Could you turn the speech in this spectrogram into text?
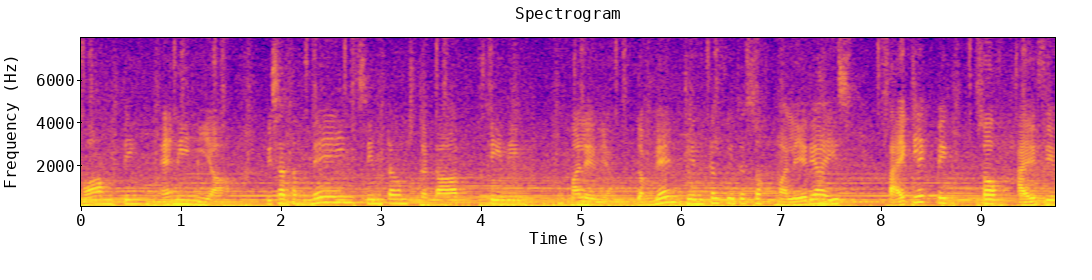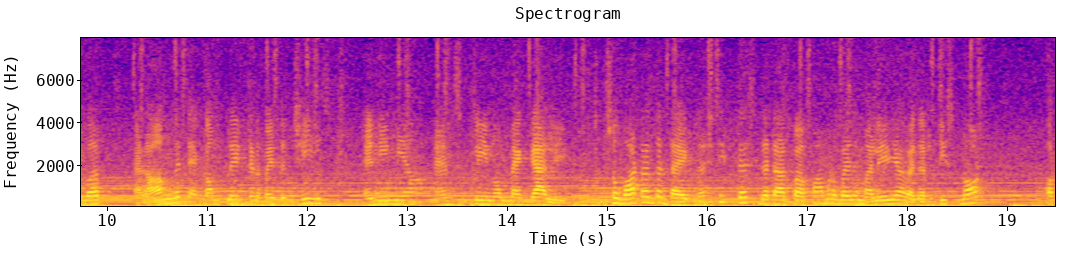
vomiting, anemia. These are the main symptoms that are seen in malaria. The main clinical features of malaria is cyclic peaks of high fever along with accompanied by the chills anemia and splenomegaly. So what are the diagnostic tests that are performed by the malaria whether it is not or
